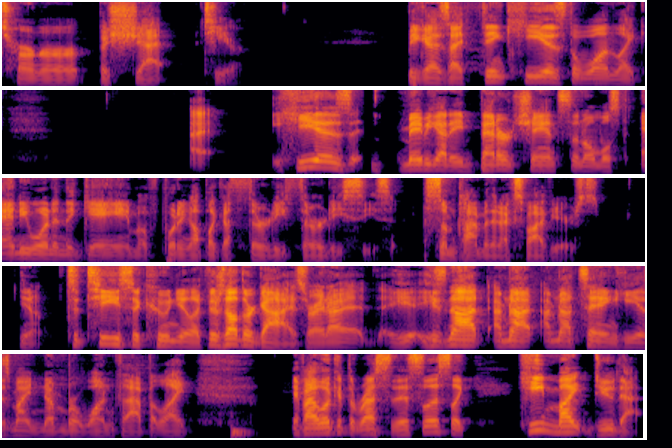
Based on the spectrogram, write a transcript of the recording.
Turner, Bichette tier. Because I think he is the one like he has maybe got a better chance than almost anyone in the game of putting up like a 30-30 season sometime in the next 5 years. You know, Tatis, Acuna, like there's other guys, right? I he's not I'm not I'm not saying he is my number 1 for that, but like if I look at the rest of this list, like he might do that.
